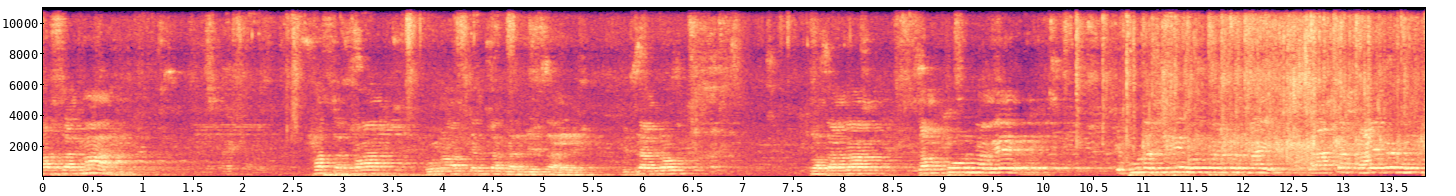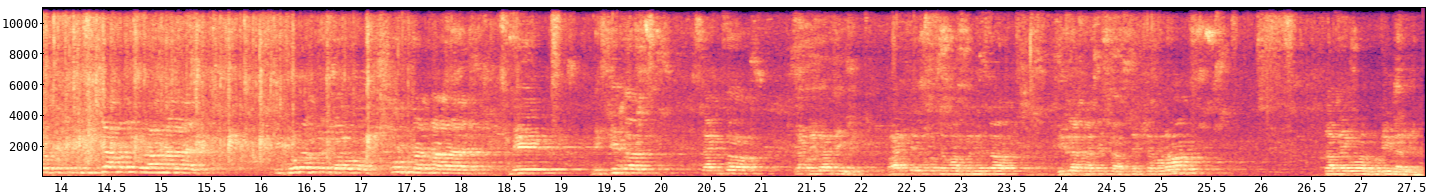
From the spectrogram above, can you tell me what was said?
हा? सन्मान हा सन्मान होणं अत्यंत गरजेचं आहे मित्रांनो स्वतःला संपूर्ण वेळ ते पूर्ण शिबिर होईपर्यंत नाही तर आता कार्यक्रम होईपर्यंत तुमच्यामध्ये राहणार आहे तिथूनच ते सर्व शूट करणार आहे हे निश्चितच त्यांचं या ठिकाणी भारतीय बौद्ध महासभेचा जिल्हा सभेचा अध्यक्ष म्हणून सदैव रूढी लागेल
